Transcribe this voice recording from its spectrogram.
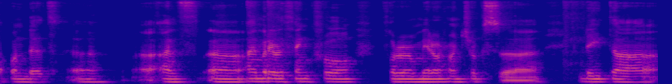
upon that. Uh, I'm I'm really thankful for Miro Hrončok's data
